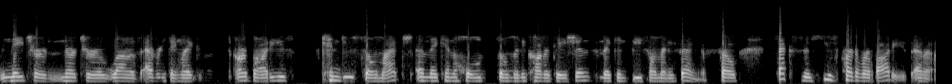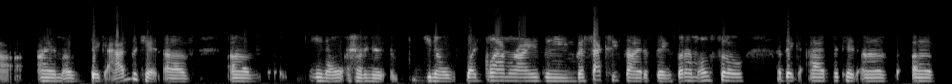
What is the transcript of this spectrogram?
nature, nurture, love, everything. Like our bodies can do so much, and they can hold so many connotations, and they can be so many things. So sex is a huge part of our bodies, and I, I am a big advocate of of you know, having a, you know, like glamorizing the sexy side of things, but I'm also a big advocate of, of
